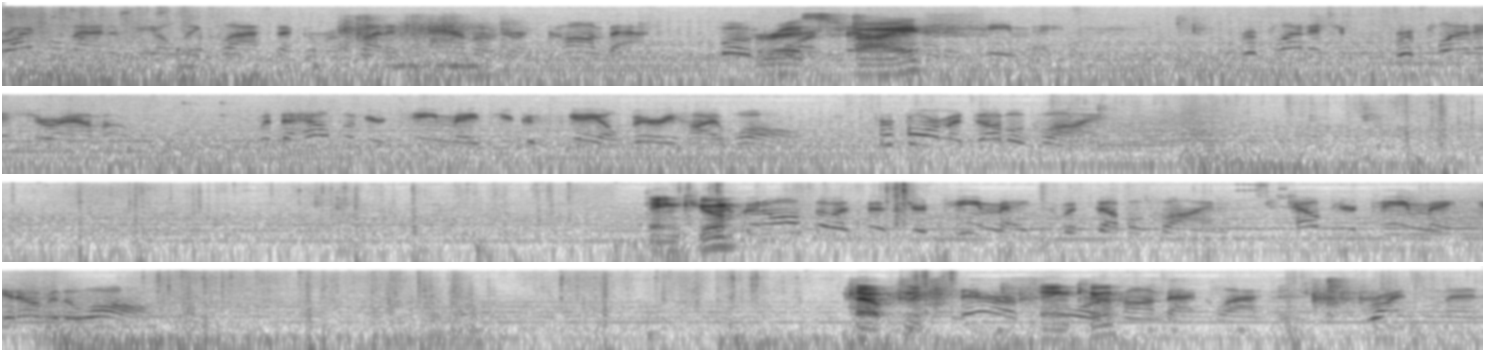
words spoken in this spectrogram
Rifleman is the only class that can replenish ammo during combat, both for Res five. and his teammates. Replenish, replenish your ammo. With the help of your teammates, you can scale very high walls. Perform a double climb. Thank you. You can also assist your teammates with double climb. Help your teammates get over the wall. Help me. There are Thank four you. combat classes. Rifleman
